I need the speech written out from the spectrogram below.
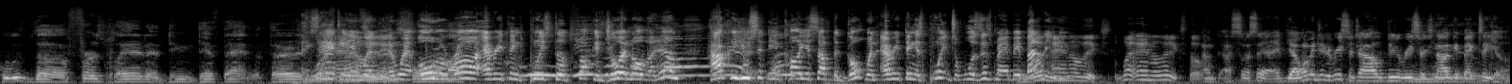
who's the first player to do this, that, and the third. Exactly, and when and when overall like, everything points to fucking Jordan over him, how can you sit there and call yourself the goat when everything is pointing towards this man being better What than you? analytics? What analytics though? I'm, that's what I said. If y'all want me to do the research, I'll do the research and I'll get back to y'all.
